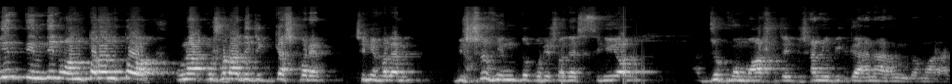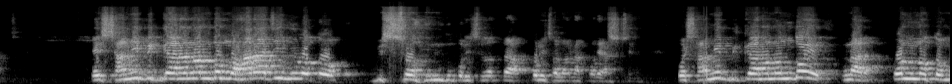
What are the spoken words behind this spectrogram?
দিন, তিন দিন অন্তর অন্তর উনার কুশলাদি জিজ্ঞাসা করেন। তিনি হলেন বিশ্ব হিন্দু পরিষদের সিনিয়র যুগ্ম মহাসচিব স্বামী বিজ্ঞানানন্দ মহারাজ। এই স্বামী বিজ্ঞানানন্দ মহারাজই মূলত বিশ্ব হিন্দু পরিষদটা পরিচালনা করে আসছেন। ওই স্বামী বিজ্ঞানানন্দই উনার অন্যতম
